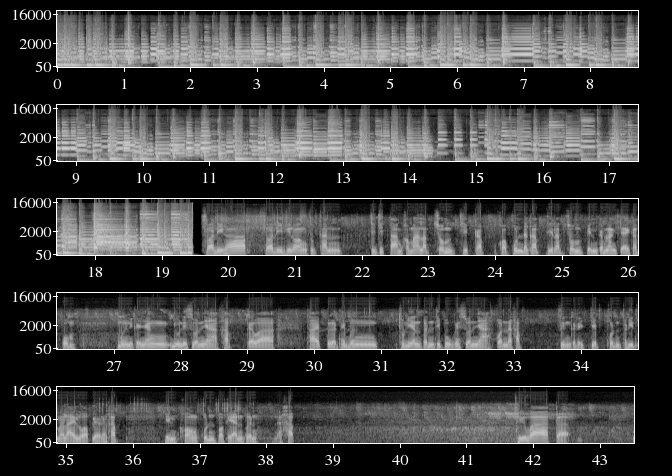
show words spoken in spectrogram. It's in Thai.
สวัสดีครับ สวัสดีพี่น้องทุกท่านที่ติดตามเข้ามารับชมคลิปครับขอบคุณนะครับ ที่รับชมเป็นกำลังใจครับ ผมมือนี่ก็ยังอยู่ในสวนหญ้าครับ แต่ว่า ทายเปิดให้เบิ่งทุเรียนเพิ่นที่ปลูกในสวนหญ้าก่อนนะครับ ซึ่งก็ได้เก็บผลผลิตมาหลายรอบแล้วนะครับ เป็นของคุณพ่อแผนเพิ่นนะครับ ถือว่าก็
